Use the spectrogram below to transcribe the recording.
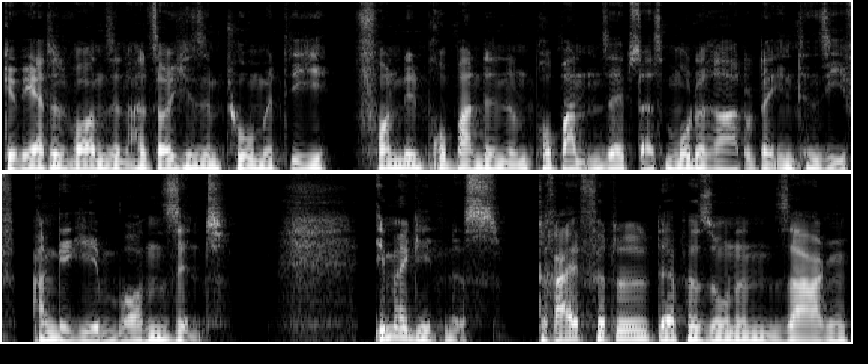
Gewertet worden sind als solche Symptome, die von den Probandinnen und Probanden selbst als moderat oder intensiv angegeben worden sind. Im Ergebnis Drei Viertel der Personen sagen,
